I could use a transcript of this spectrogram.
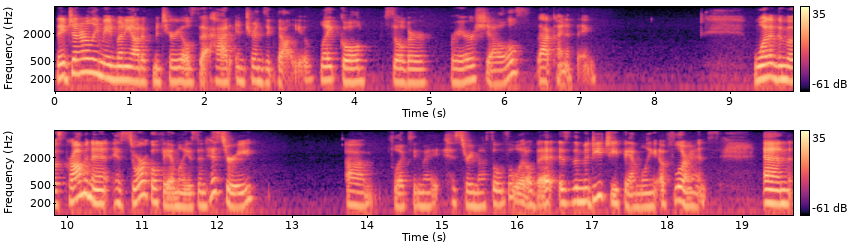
they generally made money out of materials that had intrinsic value, like gold, silver, rare shells, that kind of thing. One of the most prominent historical families in history, um, flexing my history muscles a little bit, is the Medici family of Florence. And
